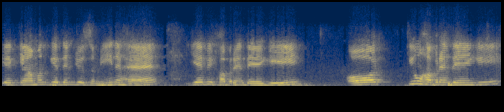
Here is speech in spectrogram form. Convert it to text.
कि क्यामत के दिन जो ज़मीन है, ये भी खबरें देगी। और क्यों खबरें देंगी?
